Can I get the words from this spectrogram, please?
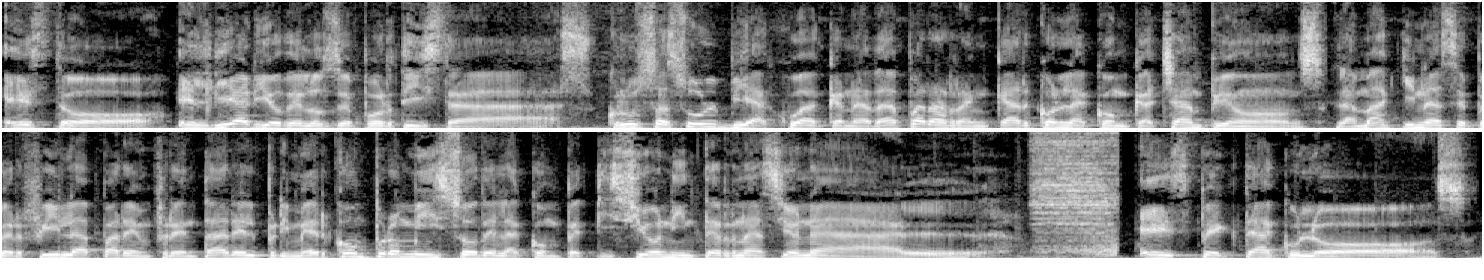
Esto, el diario de los deportistas. Cruz Azul viajó a Canadá para arrancar con la Conca Champions. La máquina se perfila para enfrentar el primer compromiso de la competición internacional. Espectáculos.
